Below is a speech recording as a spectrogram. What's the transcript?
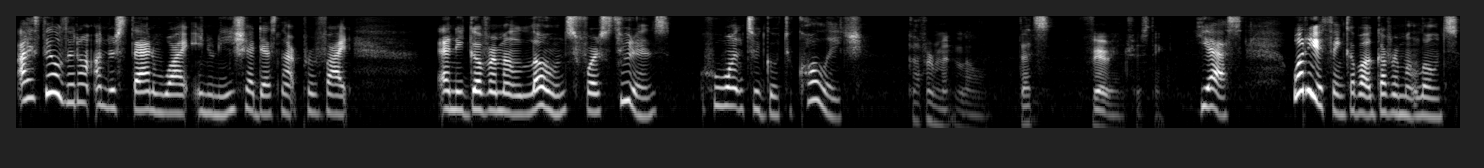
I still do not understand why Indonesia does not provide any government loans for students who want to go to college. Government loan. That's very interesting. Yes. What do you think about government loans?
